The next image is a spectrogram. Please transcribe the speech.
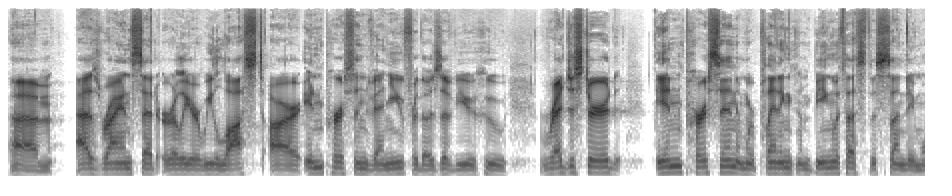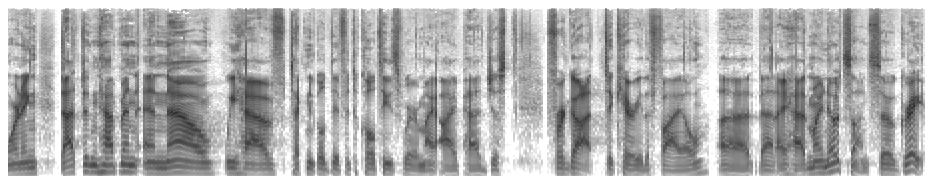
Um, as Ryan said earlier, we lost our in person venue for those of you who registered in person and were planning on being with us this Sunday morning. That didn't happen, and now we have technical difficulties where my iPad just forgot to carry the file uh, that I had my notes on. So great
